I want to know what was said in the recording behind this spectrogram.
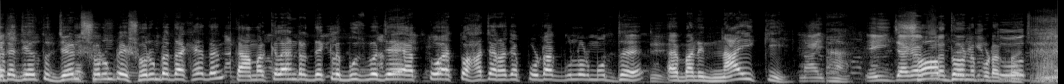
এটা যেহেতু জেন্টস শোরুমটা এই শোরুমটা দেখায় দেন তা আমার ক্লায়েন্টরা দেখলে বুঝব যে এত এত হাজার হাজার প্রোডাক্টগুলোর মধ্যে মানে নাই কি? হ্যাঁ। এই ধরনের কিন্তু product রয়েছে। মানে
